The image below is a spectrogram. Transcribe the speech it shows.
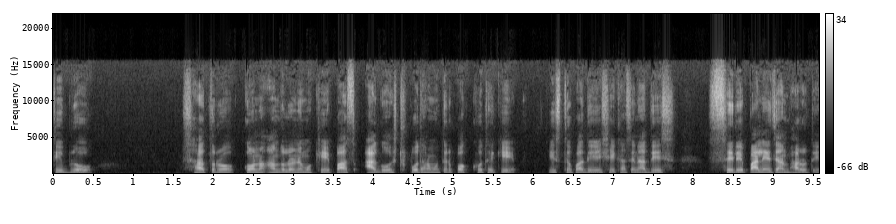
তীব্র ছাত্র গণ আন্দোলনের মুখে পাঁচ আগস্ট প্রধানমন্ত্রীর পক্ষ থেকে ইস্তফা দিয়ে শেখ হাসিনা দেশ ছেড়ে পালিয়ে যান ভারতে।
